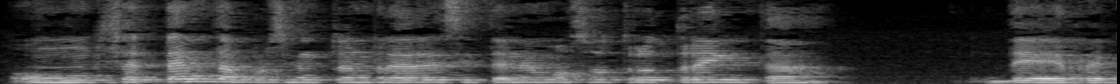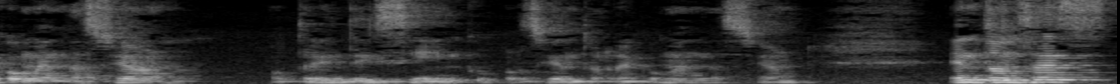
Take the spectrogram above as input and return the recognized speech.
o un 70% en redes y tenemos otro 30% de recomendación o 35% de recomendación. Entonces,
